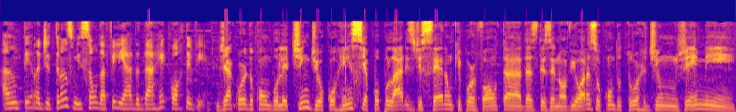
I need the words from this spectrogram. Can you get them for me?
a antena de transmissão da afiliada da Record TV. De acordo com o boletim de ocorrência, populares disseram que por volta das 19 horas o condutor de um GM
